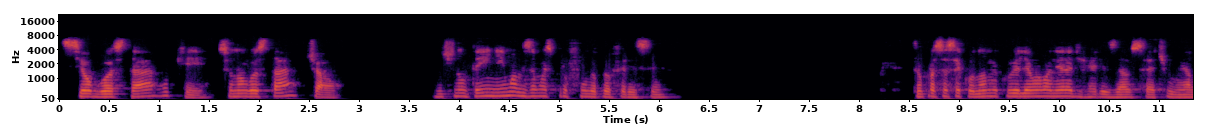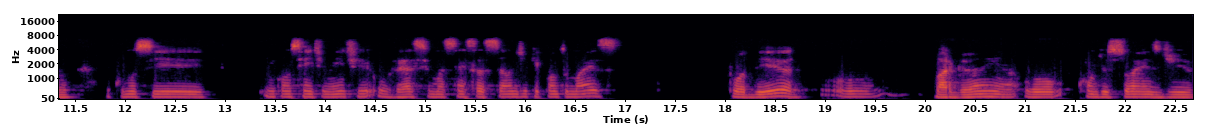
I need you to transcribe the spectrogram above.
se eu gostar, ok, se eu não gostar, tchau. A gente não tem nenhuma visão mais profunda para oferecer. Então, o processo econômico ele é uma maneira de realizar o sétimo elo. É como se inconscientemente houvesse uma sensação de que quanto mais poder ou barganha ou condições de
